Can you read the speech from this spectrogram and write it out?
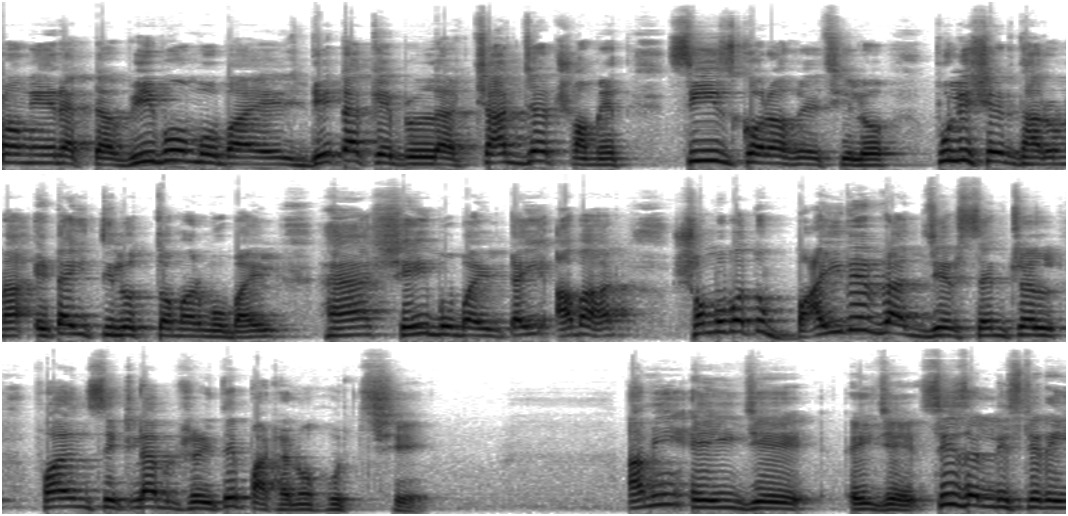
রঙের একটা ভিভো মোবাইল ডেটা কেবল আর চার্জার সমেত সিজ করা হয়েছিল। পুলিশের ধারণা এটাই তিলোত্তমার মোবাইল। হ্যাঁ সেই মোবাইলটাই আবার সম্ভবত বাইরের রাজ্যের সেন্ট্রাল ফরেন্সিক ল্যাবরেটরিতে পাঠানো হচ্ছে। আমি এই যে এই যে সিজার লিস্টের এই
